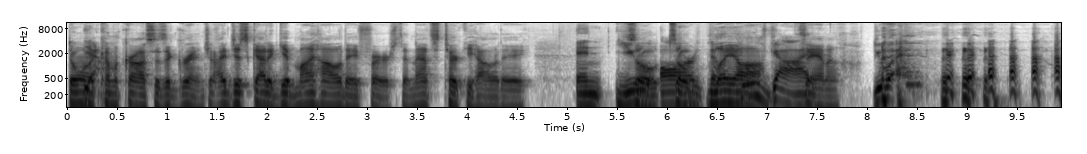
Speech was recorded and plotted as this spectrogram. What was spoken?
don't want to Yeah. come across as a Grinch. I just got to give my holiday first, and that's Turkey holiday. and you so are so the lay food off, guy. Santa. You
